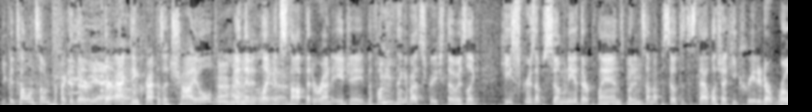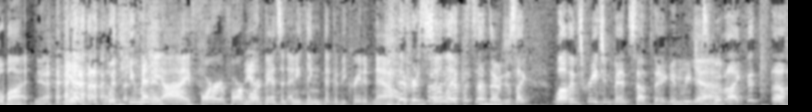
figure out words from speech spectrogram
You can tell when someone perfected their, Yeah. their acting craft as a child, Uh-huh. and then it, like it stopped at around age eight. The funny thing about Screech though is like he screws up so many of their plans, but in some episodes it's established that he created a robot. Yeah. with human Kevin. AI, far far more Yep. advanced than anything that could be created now. There were so, many like, episodes that were just like, well, then Screech invents something, and we just Yeah. move like that. Ugh.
